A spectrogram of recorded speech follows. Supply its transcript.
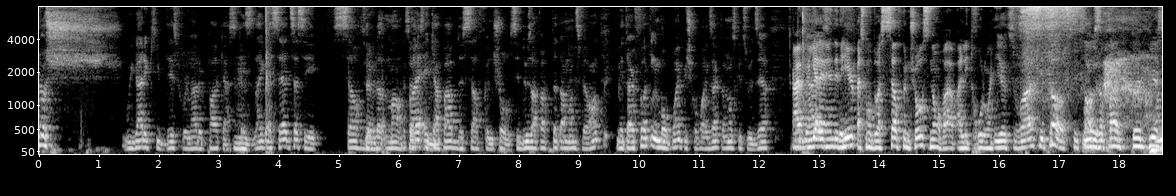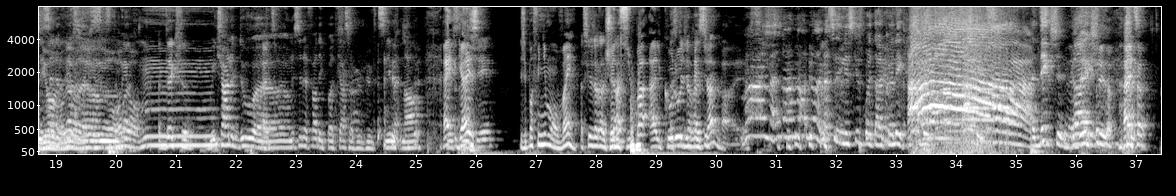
We gotta keep this for another podcast. Because, like I said, ça, c'est self-développement. C'est- Pas être capable de self-control. C'est deux affaires totalement différentes. Mais t'as un fucking bon point, puis je comprends exactement ce que tu veux dire. Ah, we gotta end it here parce qu'on doit self-control, sinon on va aller trop loin. Yo, tu vois, c'est tough, c'est tough. je prends le third beer, On c'est essaie ça, de euh. Mm. Addiction. We trying to do, euh, on essaie de faire des podcasts un peu plus petits maintenant. Hey, guys. J'ai pas fini mon vin. Est-ce que j'aurais le Je ne suis pas Est-ce alcoolo que j'aurais le dépressif. chat? Ah, Non, non, non, non, là, c'est une excuse pour être alcoolique. Ah! Addiction, guys. Addiction. Hey,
